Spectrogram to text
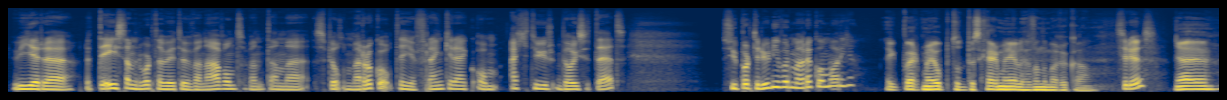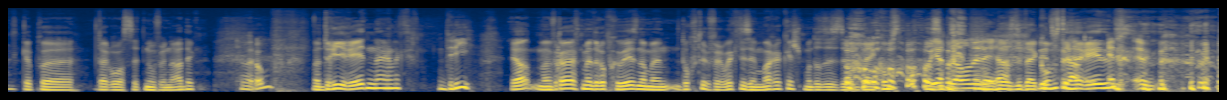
Wie er eh, de tegenstander wordt, dat weten we vanavond, want dan eh, speelt Marokko tegen Frankrijk om 8 uur Belgische tijd. Supporten jullie voor Marokko morgen? Ik werk mij op tot beschermheilige van de Marokkaan. Serieus? Ja, ja ik heb eh, daar was zitten over nadenken. En waarom? Maar drie redenen eigenlijk. Drie. Ja, mijn vrouw heeft mij erop gewezen dat mijn dochter verwekt is in Marrakesh, maar dat is de, bijkomst, dat is ja, wel, nee, nee, ja. dat is de bijkomstige Dit reden. En, en,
